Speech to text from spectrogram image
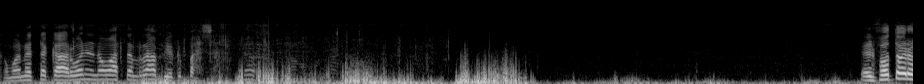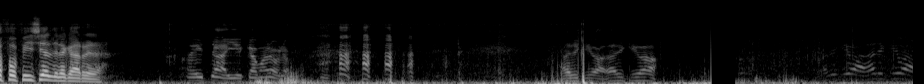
Como no está carbono no vas tan rápido, ¿qué pasa? El fotógrafo oficial de la carrera. Ahí está, y el camarógrafo. dale que va, dale que va. Dale que va, dale que va.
